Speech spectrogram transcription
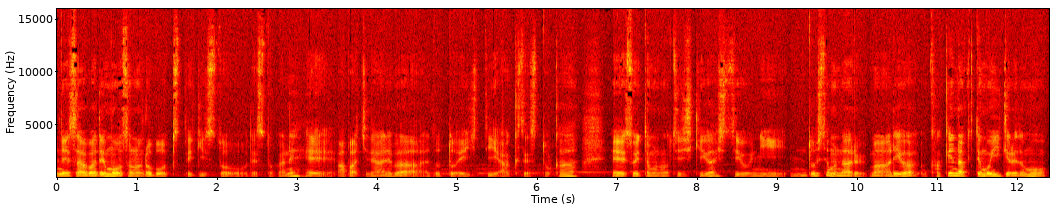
で、サーバーでもそのロボットテキストですとかね、えー、アパッチであれば .ht アクセスとか、えー、そういったものの知識が必要にどうしてもなる。まあ、あるいは書けなくてもいいけれども、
